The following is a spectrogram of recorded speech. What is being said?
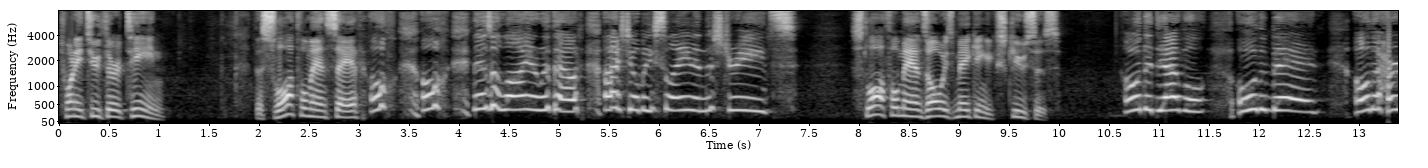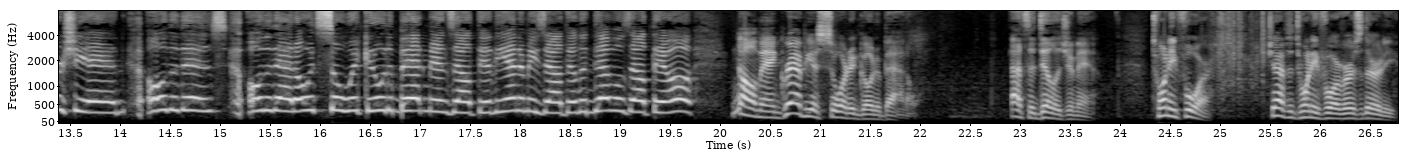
2213. The slothful man saith, Oh, oh, there's a lion without. I shall be slain in the streets. Slothful man's always making excuses. Oh, the devil. Oh, the bad. Oh, the Hershey ad. Oh, the this. Oh, the that. Oh, it's so wicked. Oh, the bad man's out there. The enemy's out there. The devil's out there. Oh, no, man. Grab your sword and go to battle. That's a diligent man. 24. Chapter 24, verse 30.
